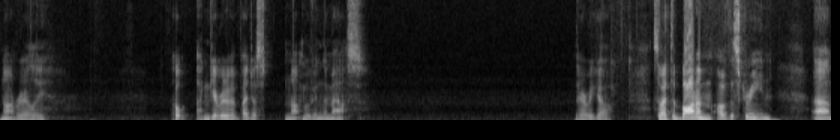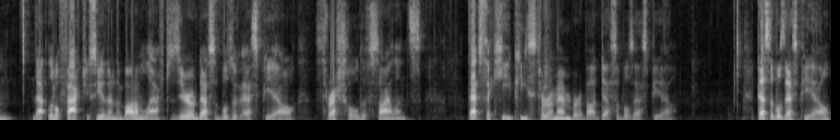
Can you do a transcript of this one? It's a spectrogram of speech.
Not really. Oh, I can get rid of it by just not moving the mouse. There we go. So at the bottom of the screen, um, that little fact you see there in the bottom left, zero decibels of SPL, threshold of silence. That's the key piece to remember about decibels SPL. Decibels SPL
